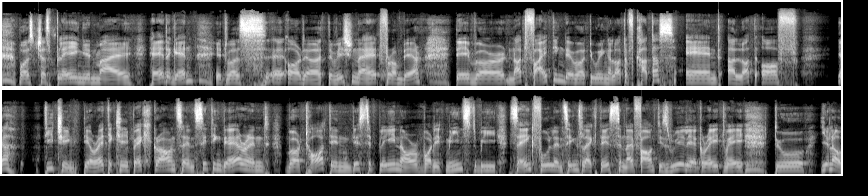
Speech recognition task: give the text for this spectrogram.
was just playing in my head again. It was, uh, or the, the vision I had from there. They were not fighting, they were doing a lot of katas and a lot of yeah, teaching theoretical backgrounds and sitting there and were taught in discipline or what it means to be thankful and things like this. And I found this really a great way to, you know,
